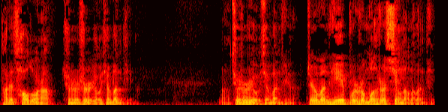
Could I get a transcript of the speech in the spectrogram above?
他这操作上确实是有一些问题的啊，确实是有一些问题的。这个问题不是说摩托车性能的问题，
